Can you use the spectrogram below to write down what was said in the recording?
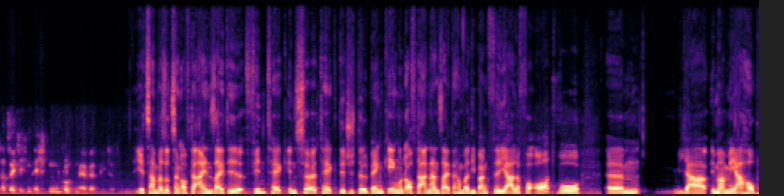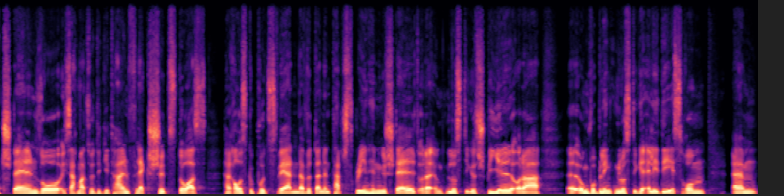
tatsächlich einen echten Kundenmehrwert bietet. Jetzt haben wir sozusagen auf der einen Seite Fintech, Insurtech, Digital Banking und auf der anderen Seite haben wir die Bankfiliale vor Ort, wo ähm, ja immer mehr Hauptstellen so, ich sag mal, zu digitalen Flagship-Stores herausgeputzt werden. Da wird dann ein Touchscreen hingestellt oder irgendein lustiges Spiel oder äh, irgendwo blinken lustige LEDs rum. Ähm,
